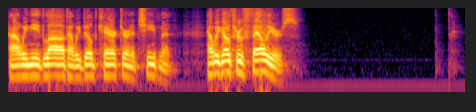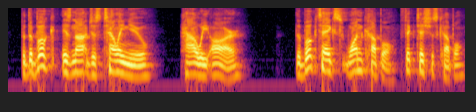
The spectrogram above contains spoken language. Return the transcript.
how we need love, how we build character and achievement how we go through failures. But the book is not just telling you how we are, the book takes one couple, fictitious couple,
